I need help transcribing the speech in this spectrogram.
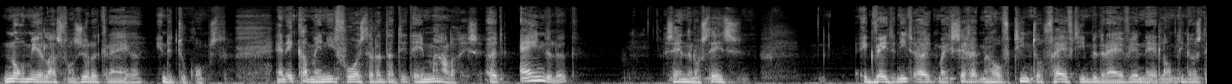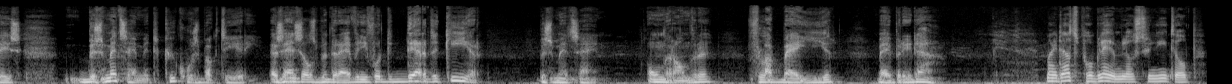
nog meer last van zullen krijgen in de toekomst. En ik kan me niet voorstellen dat dit eenmalig is. Uiteindelijk zijn er nog steeds... Ik weet het niet uit, maar ik zeg uit mijn hoofd... 10 tot 15 bedrijven in Nederland die nog steeds besmet zijn met de Q-koortsbacterie. Er zijn zelfs bedrijven die voor de derde keer besmet zijn. Onder andere vlakbij hier, bij Breda. Maar dat probleem lost u niet op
